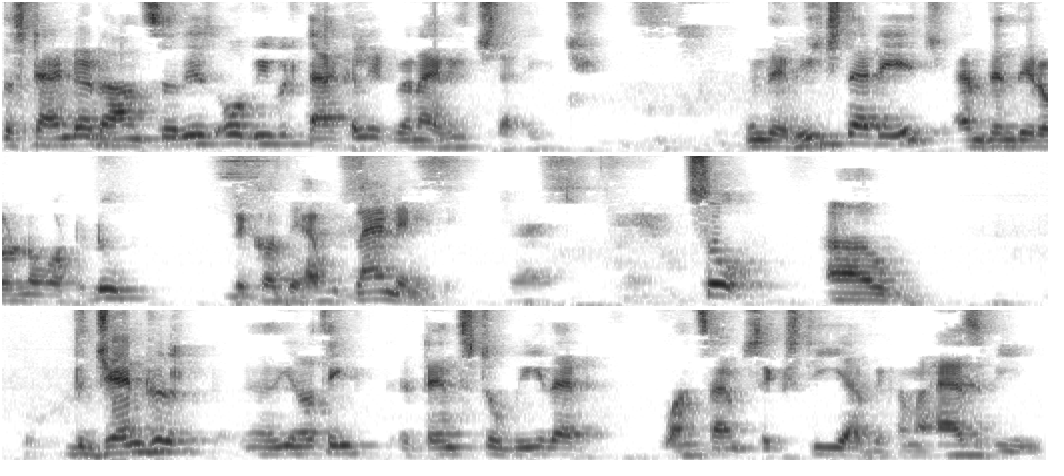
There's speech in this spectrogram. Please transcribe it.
The standard answer is, oh, we will tackle it when I reach that age. When they reach that age, and then they don't know what to do because they haven't planned anything. Right. So, uh, the general, uh, you know, thing tends to be that once I'm 60, I've become a has-been.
